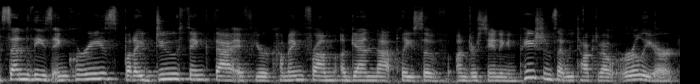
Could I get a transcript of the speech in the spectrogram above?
send these inquiries. But I do think that if you're coming from, again, that place of understanding and patience that we talked about earlier,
